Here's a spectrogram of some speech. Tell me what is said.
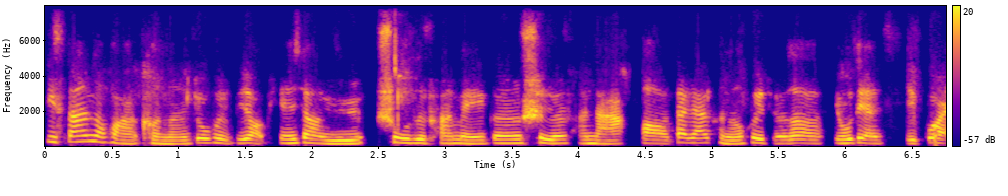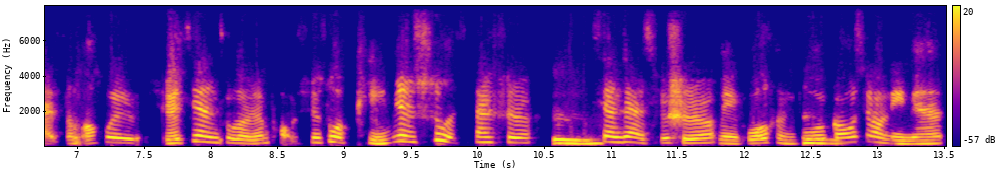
第三的话，可能就会比较偏向于数字传媒跟视觉传达。哦，大家可能会觉得有点奇怪，怎么会学建筑的人跑去做平面设计？但是，嗯，现在其实美国很多高校里面，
